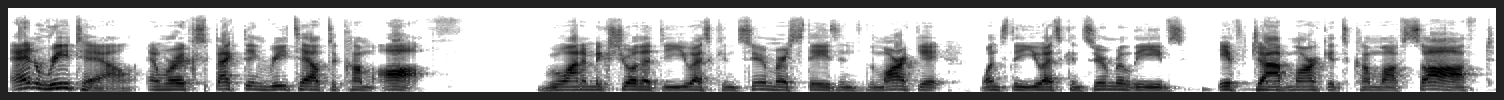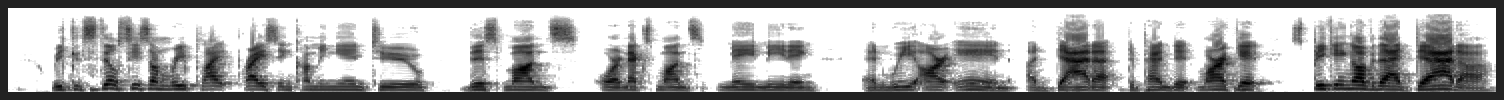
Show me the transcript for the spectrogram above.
and retail, and we're expecting retail to come off. We want to make sure that the U.S. consumer stays into the market. Once the U.S. consumer leaves, if job markets come off soft, we could still see some repricing coming into this month's or next month's May meeting and we are in a data dependent market. Speaking of that data,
